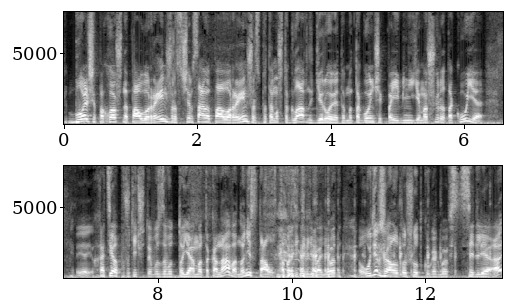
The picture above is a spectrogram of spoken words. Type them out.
больше похож на Power Rangers, чем самый Power Rangers, потому что главный герой это мотогонщик по имени Ямашира Такуя. Э, хотел пошутить, что его зовут Тояма Таканава, но не стал, обратите внимание. Вот удержал эту шутку как бы в седле. А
